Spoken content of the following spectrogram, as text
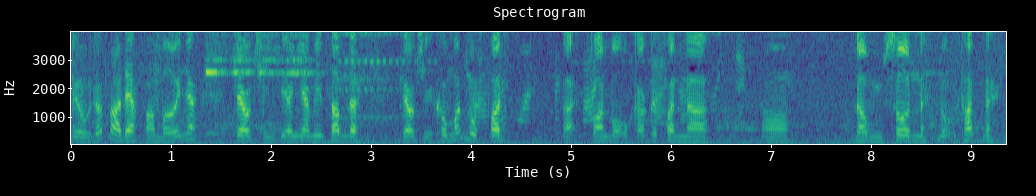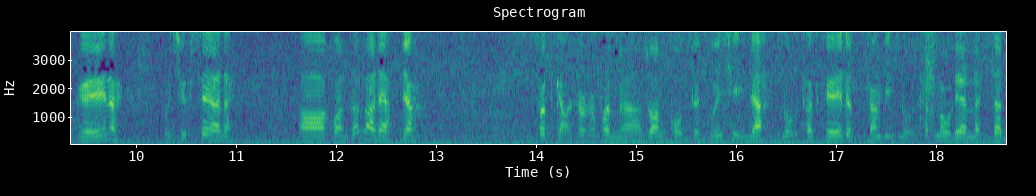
đều rất là đẹp và mới nhé Keo chỉ thì anh em yên tâm đây. Keo chỉ không mất một phần. Đấy, toàn bộ các cái phần uh, đồng sơn này, nội thất này, ghế này của chiếc xe này uh, còn rất là đẹp nhá. Tất cả các cái phần uh, gioăng cột từ quý chị nhá. Nội thất ghế được trang bị nội thất màu đen là trần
